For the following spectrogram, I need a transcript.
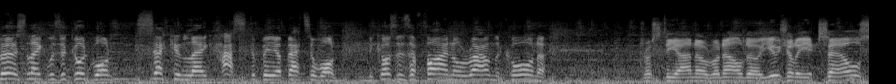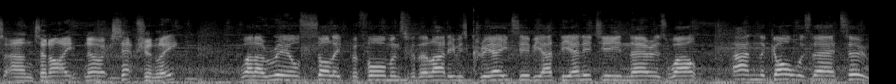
First leg was a good one, second leg has to be a better one because there's a final round the corner. Cristiano Ronaldo usually excels, and tonight no exceptionally. Well, a real solid performance for the lad. He was creative, he had the energy in there as well, and the goal was there too.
